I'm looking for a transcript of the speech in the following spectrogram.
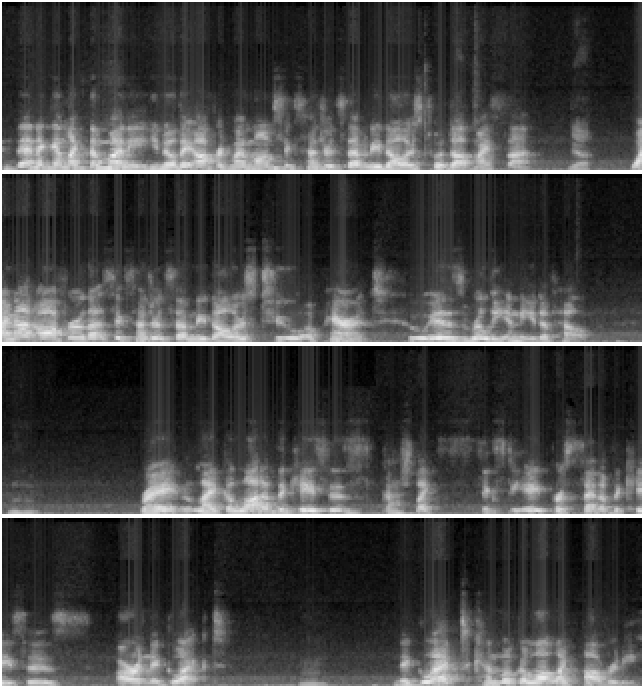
and then again, like the money, you know, they offered my mom six hundred seventy dollars to adopt my son. Yeah. Why not offer that six hundred seventy dollars to a parent who is really in need of help? Mm-hmm. Right? Like a lot of the cases, gosh, like sixty-eight percent of the cases are neglect. Mm. Neglect can look a lot like poverty.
